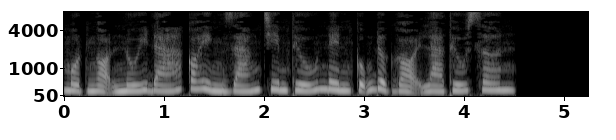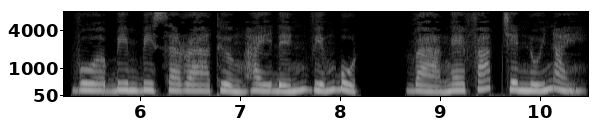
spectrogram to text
Một ngọn núi đá có hình dáng chim thú nên cũng được gọi là Thú Sơn. Vua Bimbisara thường hay đến viếng bụt và nghe pháp trên núi này.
